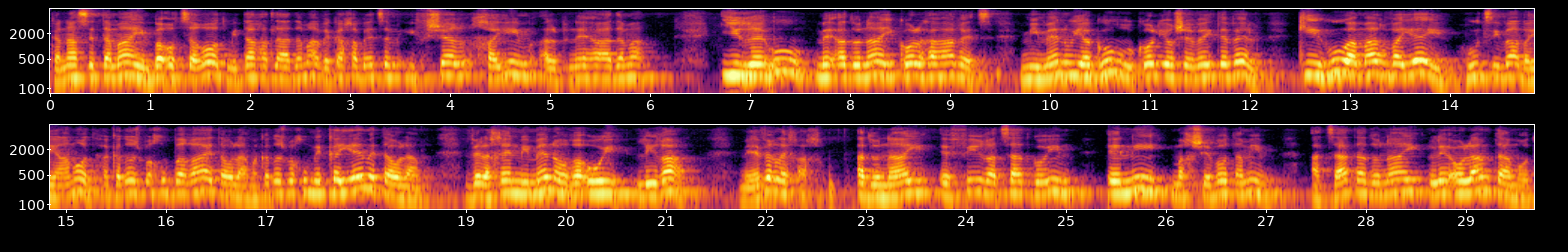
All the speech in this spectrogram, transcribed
כנס את המים באוצרות מתחת לאדמה, וככה בעצם אפשר חיים על פני האדמה. יראו מאדוני כל הארץ, ממנו יגורו כל יושבי תבל. כי הוא אמר ויהי, הוא ציווה ויעמוד. הקדוש ברוך הוא ברא את העולם, הקדוש ברוך הוא מקיים את העולם, ולכן ממנו ראוי לירא. מעבר לכך, אדוני הפיר עצת גויים, איני מחשבות עמים. עצת אדוני לעולם תעמוד,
